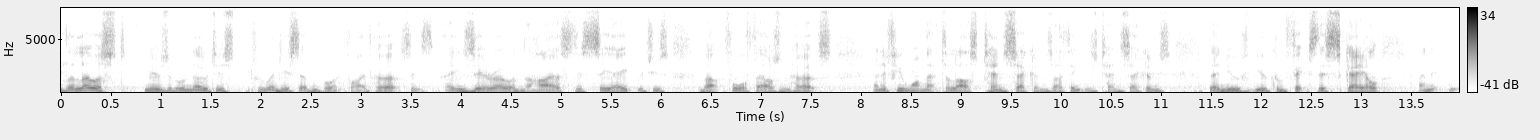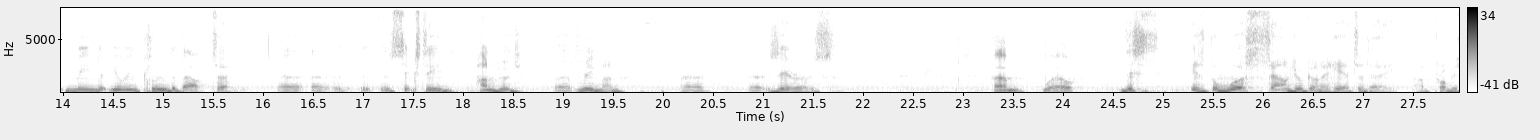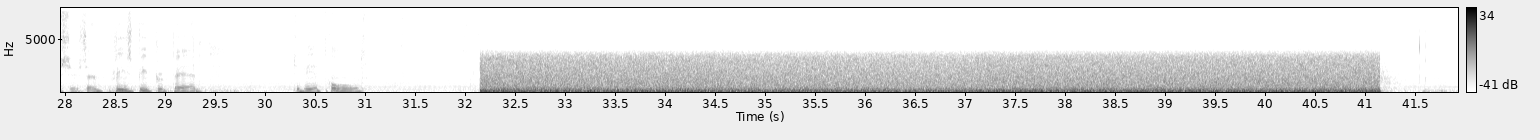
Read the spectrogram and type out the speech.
the lowest musical note is 27.5 hertz, it's A0, and the highest is C8, which is about 4,000 hertz. And if you want that to last 10 seconds, I think it's 10 seconds, then you, you can fix this scale and it mean that you include about uh, uh, uh, 1600 uh, Riemann uh, uh, zeros. Um, well, this is the worst sound you're going to hear today, I promise you. So please be prepared to be appalled.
